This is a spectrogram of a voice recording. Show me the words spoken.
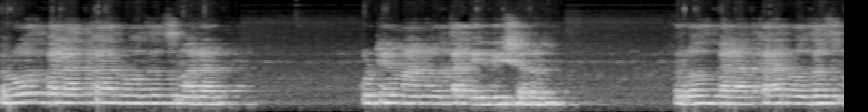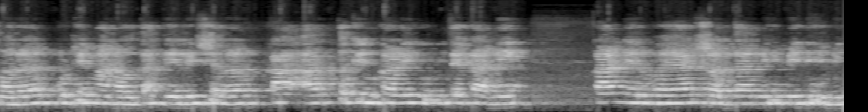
रोज बलात्कार रोजच मरण. कुठे मानवता गेली शरण? रोज बलात्कार रोजच मरण. कुठे मानवता गेली शरण? का आर्त किंकाळी घुमते कानी? का निर्भया श्रद्धा नेहमी नेहमी?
